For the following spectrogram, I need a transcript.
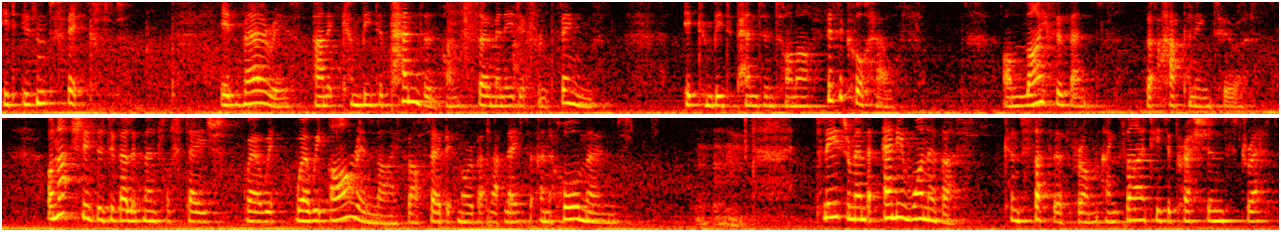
It isn't fixed. It varies and it can be dependent on so many different things. It can be dependent on our physical health, on life events that are happening to us, on actually the developmental stage where we, where we are in life. I'll say a bit more about that later, and hormones. Please remember, any one of us can suffer from anxiety, depression, stress,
